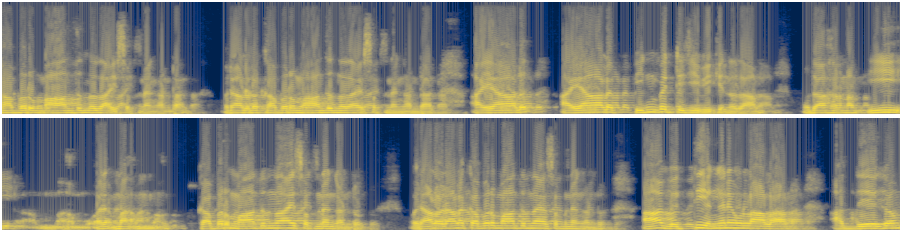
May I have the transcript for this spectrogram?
കവർ മാന്തുന്നതായി സ്വപ്നം കണ്ടാൽ ഒരാളുടെ കവർ മാന്തുന്നതായ സ്വപ്നം കണ്ടാൽ അയാൾ അയാളെ പിൻപറ്റി ജീവിക്കുന്നതാണ്. ഉദാഹരണം ഈ കബർ മാതുന്നതായ സ്വപ്നം കണ്ടു. ഒരാൾ ഒരാളെ കബർ മാതുന്നതായ സ്വപ്നം കണ്ടു. ആ വ്യക്തി എങ്ങനെയുള്ള ആളാണ്? അദ്ദേഹം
